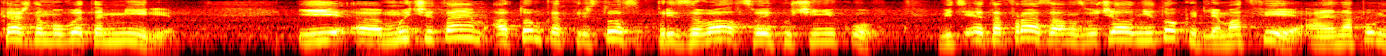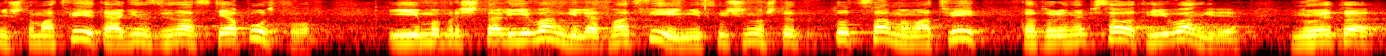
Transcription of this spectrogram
каждому в этом мире. И э, мы читаем о том, как Христос призывал своих учеников. Ведь эта фраза, она звучала не только для Матфея, а я напомню, что Матфей – это один из 12 апостолов. И мы прочитали Евангелие от Матфея. Не исключено, что это тот самый Матфей, который написал это Евангелие. Но это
